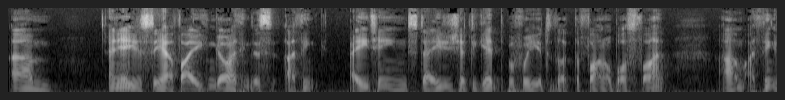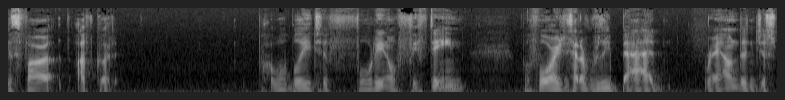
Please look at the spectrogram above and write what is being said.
Um, and yeah, you just see how far you can go. I think there's I think 18 stages you have to get before you get to like the final boss fight. Um, I think as far I've got probably to 14 or 15 before I just had a really bad round and just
